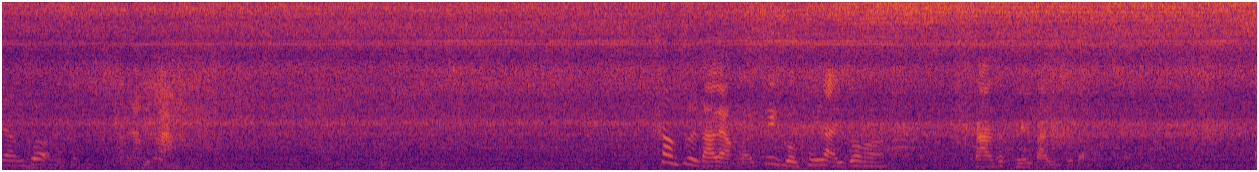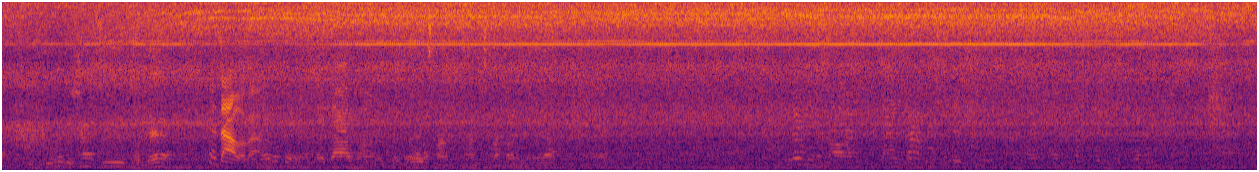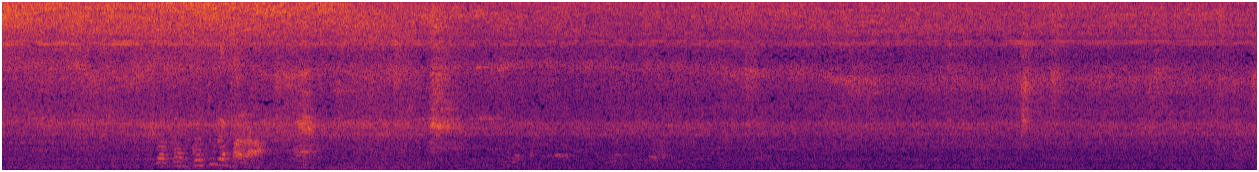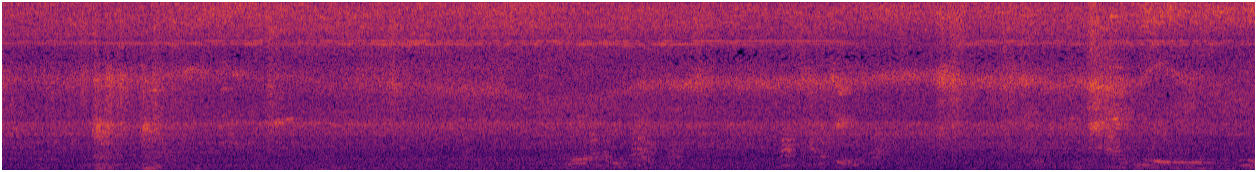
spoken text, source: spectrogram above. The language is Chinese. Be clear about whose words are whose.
Speaker 1: 两个。
Speaker 2: 两个。
Speaker 1: 上次打两个，这个可以打一个吗？
Speaker 2: 打是可以打一个的。
Speaker 3: 你这个像是什么？
Speaker 1: 太大了吧？
Speaker 2: 太大了，
Speaker 3: 呃，长长长到这个了。要从快都来发了。
Speaker 2: 哎。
